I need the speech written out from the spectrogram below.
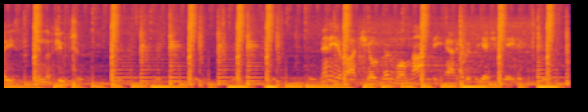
Faith in the future. Many of our children will not be adequately educated.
